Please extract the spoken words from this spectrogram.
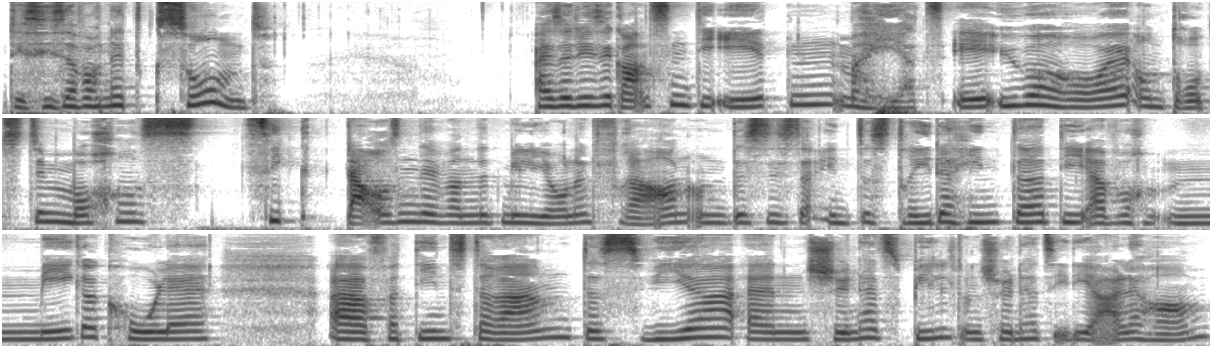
das ist einfach nicht gesund. Also diese ganzen Diäten, man hört es eh überall und trotzdem machen es zigtausende, wenn nicht Millionen Frauen und es ist eine Industrie dahinter, die einfach mega Kohle äh, verdient daran, dass wir ein Schönheitsbild und Schönheitsideale haben,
